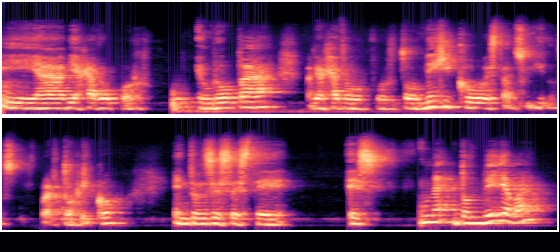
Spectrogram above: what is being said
Y ha viajado por Europa, ha viajado por todo México, Estados Unidos, Puerto Rico. Entonces, este es una, donde ella va,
